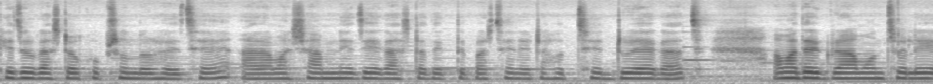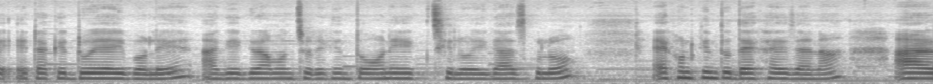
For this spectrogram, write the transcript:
খেজুর গাছটাও খুব সুন্দর হয়েছে। আর আমার সামনে যে গাছটা দেখতে পাচ্ছেন, এটা হচ্ছে ডোয়া গাছ। আমাদের গ্রাম অঞ্চলে এটাকে ডোয়াই বলে। আগে গ্রাম অঞ্চলে কিন্তু অনেক ছিল এই গাছগুলো। এখন কিন্তু দেখাই যায় না। আর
